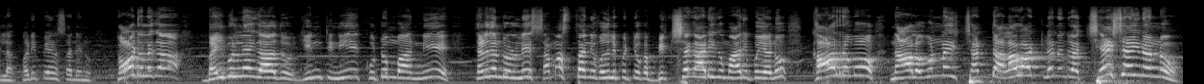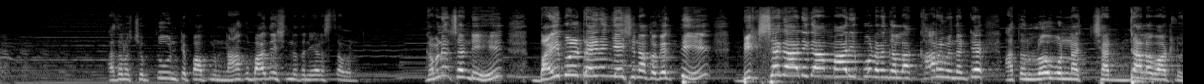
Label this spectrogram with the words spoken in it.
ఇలా పడిపోయాను సార్ నేను. టోటల్గా బైబిల్నే కాదు ఇంటిని కుటుంబాన్ని తల్లిదండ్రుల్ని సమస్తాన్ని వదిలిపెట్టి ఒక భిక్షగాడిగా మారిపోయాను. కారణము నాలో ఉన్న ఈ చెడ్డ అలవాట్లే నేను ఇలా చేశాయి నన్ను. అతను చెప్తూ ఉంటే పాపం నాకు బాధేసింది అతను ఏడుస్తావంటే. గమనించండి బైబిల్ ట్రైనింగ్ చేసిన ఒక వ్యక్తి భిక్షగాడిగా మారిపోవడానికి గల కారణం ఏంటంటే అతనిలో ఉన్న చెడ్డ అలవాట్లు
